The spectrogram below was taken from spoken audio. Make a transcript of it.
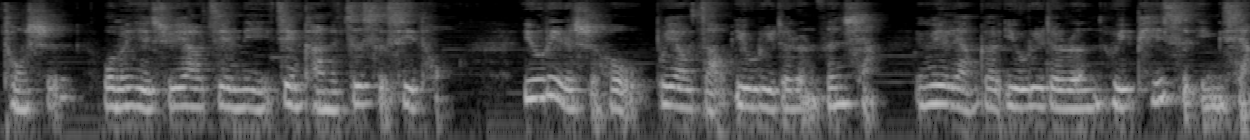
同时，我们也需要建立健康的支持系统。忧虑的时候，不要找忧虑的人分享，因为两个忧虑的人会彼此影响，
